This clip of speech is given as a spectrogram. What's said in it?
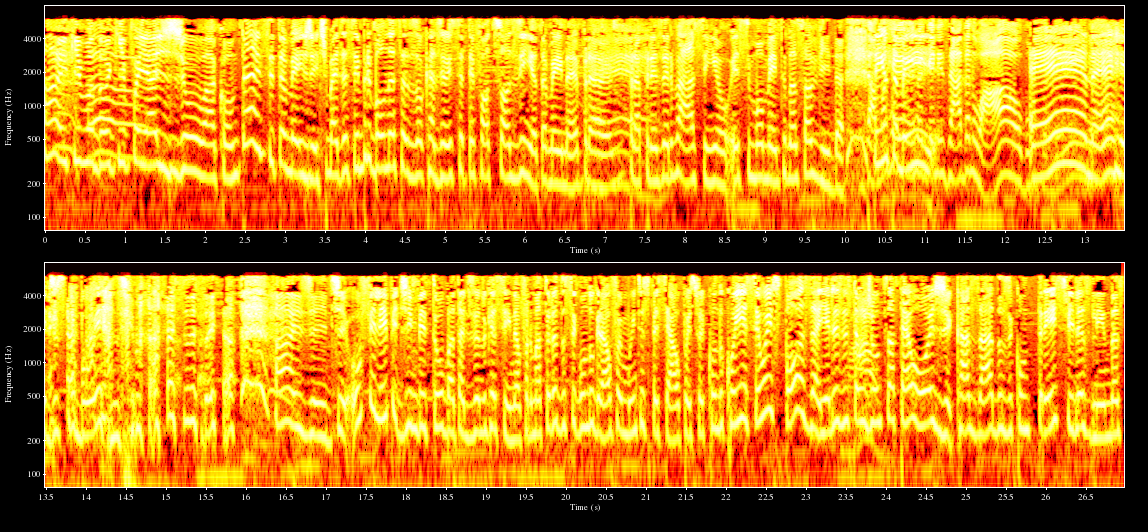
Ai, quem mandou aqui foi a Ju. Acontece também, gente, mas é sempre bom nessas ocasiões você ter foto sozinha também, né? Pra, É. pra preservar, assim, esse momento na sua vida. Dá Tenho uma também. organizada no álbum. É, também, né? Redistribui as imagens. Ai, gente. O Felipe de Imbituba tá dizendo que assim, na formatura do segundo grau foi muito especial, pois foi quando conheceu a esposa e eles estão juntos até hoje, casados e com três filhas lindas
